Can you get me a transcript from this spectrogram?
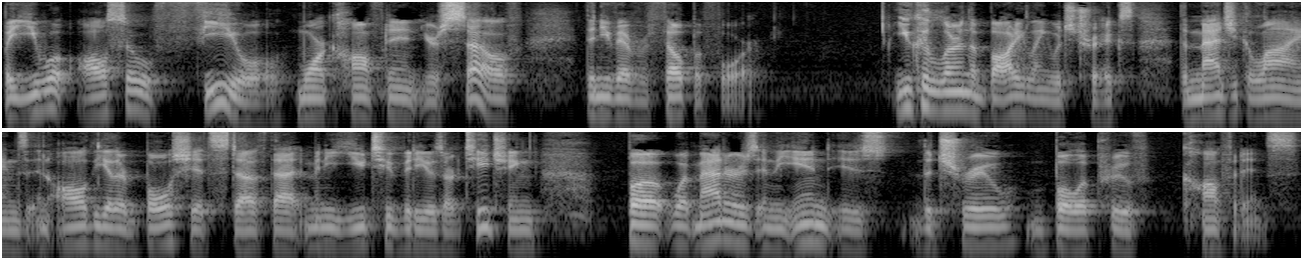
but you will also feel more confident yourself than you've ever felt before. You could learn the body language tricks, the magic lines, and all the other bullshit stuff that many YouTube videos are teaching, but what matters in the end is the true bulletproof confidence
